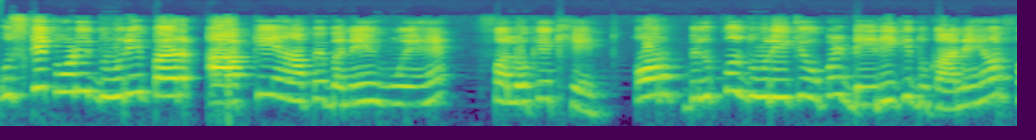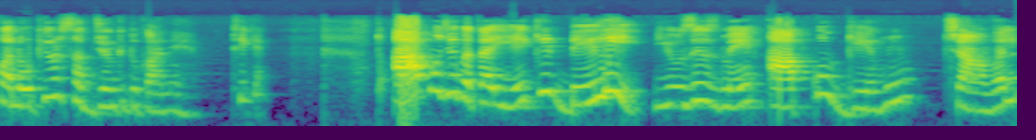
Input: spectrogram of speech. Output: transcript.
उसके थोड़ी दूरी पर आपके यहाँ पे बने हुए हैं फलों के खेत, और बिल्कुल दूरी के ऊपर डेयरी की दुकानें हैं और फलों की और सब्जियों की दुकानें हैं, ठीक है? तो आप मुझे बताइए कि डेली यूजेस में आपको गेहूँ, चावल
